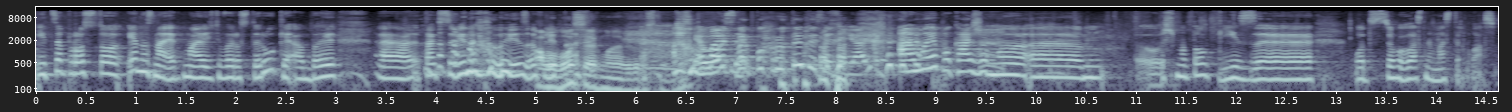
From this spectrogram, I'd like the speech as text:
і це просто я не знаю, як мають вирости руки, аби е, так собі на голові А волосся як має відрости? Я маю тепер покрутитися чи як? А ми покажемо е, шматок із е, от цього власне майстер-класу.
